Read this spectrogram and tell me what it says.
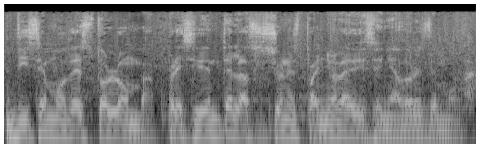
Dice Modesto Lomba, presidente de la Asociación Española de Diseñadores de Moda.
